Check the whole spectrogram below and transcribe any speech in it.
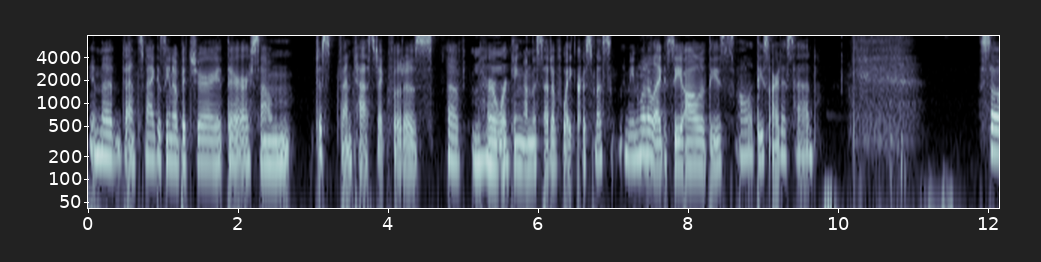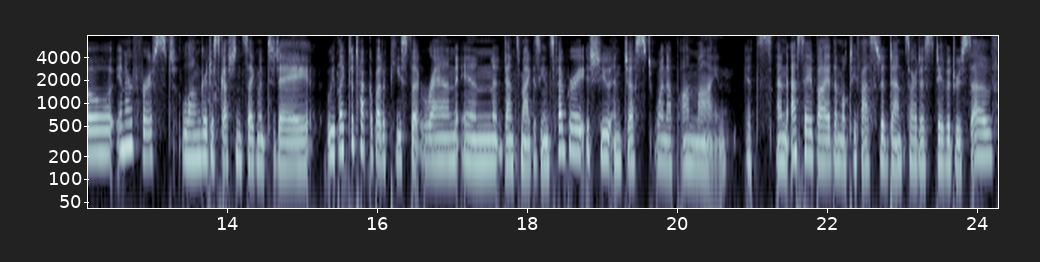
In the Dance Magazine obituary, there are some just fantastic photos of mm-hmm. her working on the set of White Christmas. I mean, what yeah. a legacy all of these all of these artists had. So, in our first longer discussion segment today, we'd like to talk about a piece that ran in Dance Magazine's February issue and just went up online. It's an essay by the multifaceted dance artist David Roussève,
